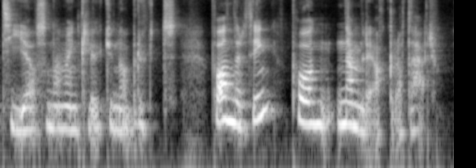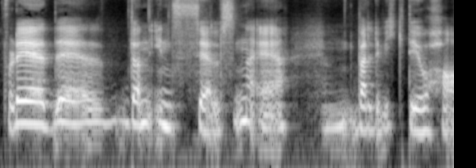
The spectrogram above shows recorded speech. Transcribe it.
tida som de egentlig kunne ha brukt på andre ting, på nemlig akkurat det her. For det, det, den innseelsen er mm, veldig viktig å ha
